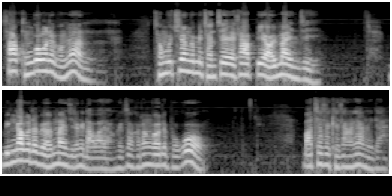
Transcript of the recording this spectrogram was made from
사업 공고문을 보면 정부 출연금이 전체 사업비 얼마인지 민감부담이 얼마인지 이런 게 나와요. 그래서 그런 거를 보고 맞춰서 계산을 해야 합니다.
